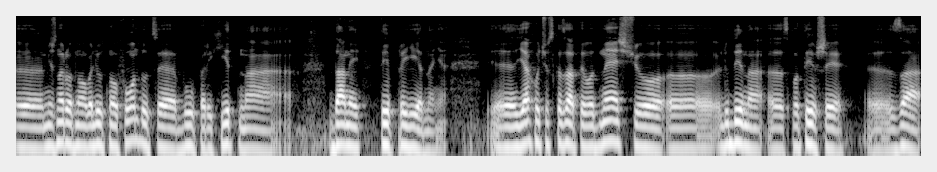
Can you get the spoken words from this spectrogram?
е, Міжнародного валютного фонду це був перехід на даний тип приєднання. Е, Я хочу сказати одне, що е, людина, е, сплативши е, за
